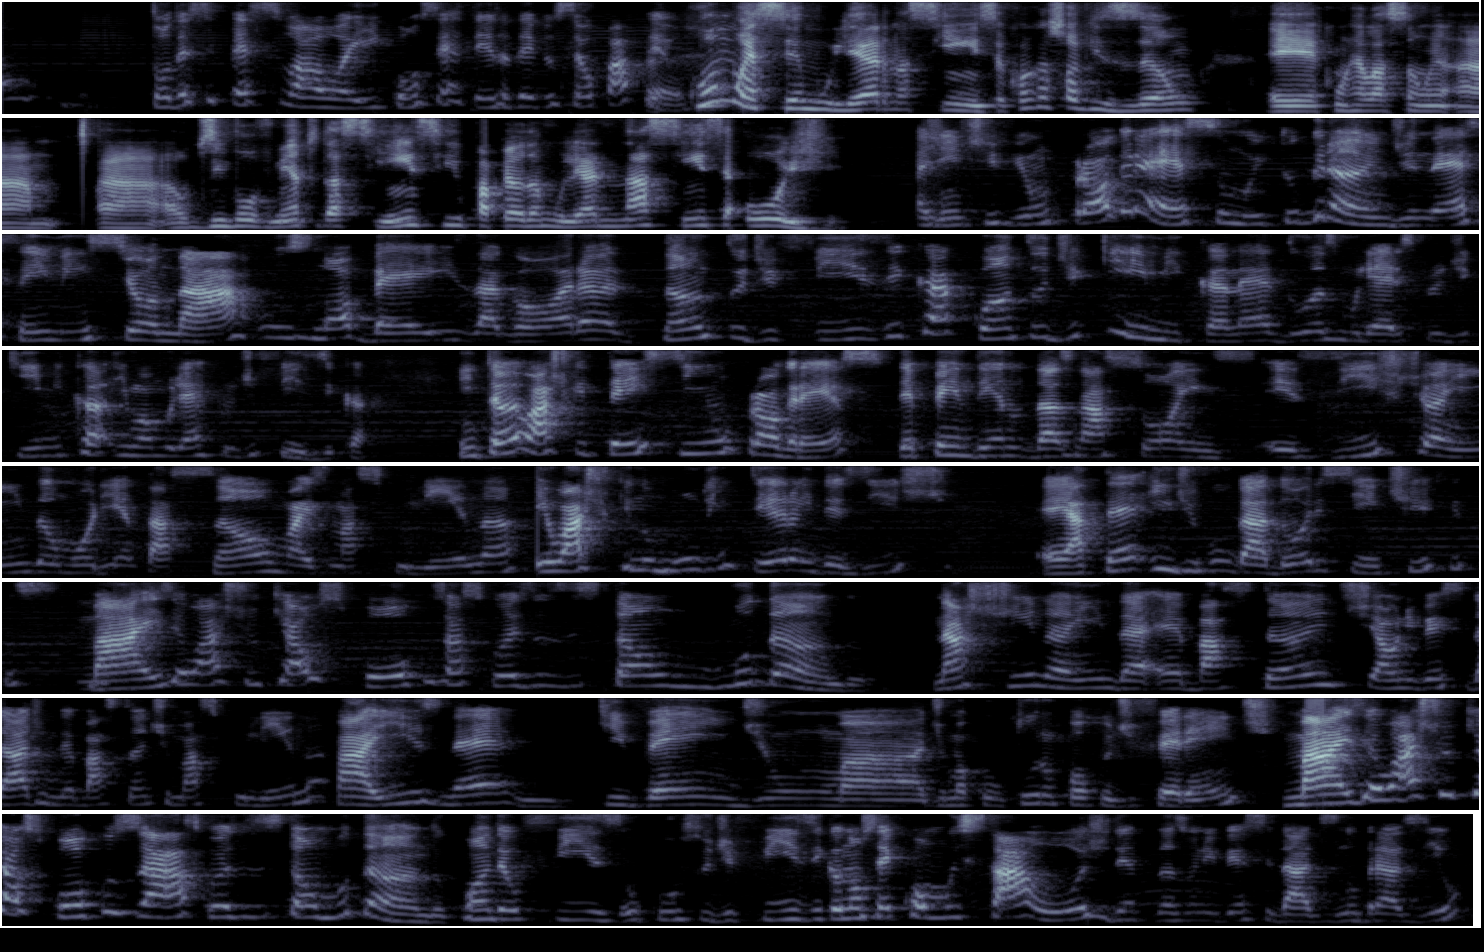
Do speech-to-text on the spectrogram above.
todo esse pessoal aí com certeza teve o seu papel. Como é ser mulher na ciência? Qual é a sua visão é, com relação a, a, ao desenvolvimento da ciência e o papel da mulher na ciência hoje? A gente viu um progresso muito grande, né? Sem mencionar os Nobéis agora, tanto de física quanto de química, né? Duas mulheres para o de química e uma mulher para o de física. Então, eu acho que tem sim um progresso, dependendo das nações, existe ainda uma orientação mais masculina. Eu acho que no mundo inteiro ainda existe, é, até em divulgadores científicos, mas eu acho que aos poucos as coisas estão mudando. Na China ainda é bastante, a universidade ainda é bastante masculina, país, né, que vem de uma de uma cultura um pouco diferente, mas eu acho que aos poucos as coisas estão mudando. Quando eu fiz o curso de física, eu não sei como está hoje dentro das universidades no Brasil,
